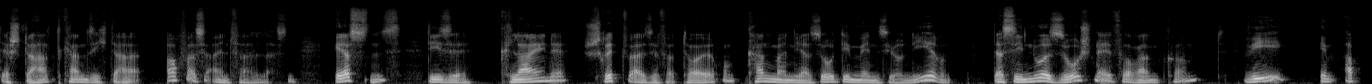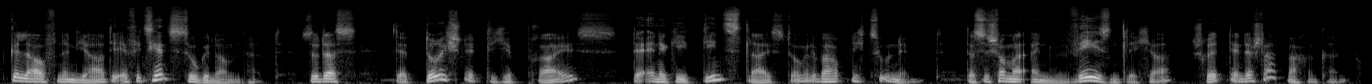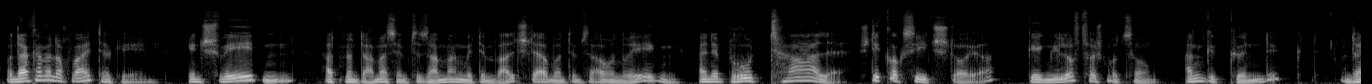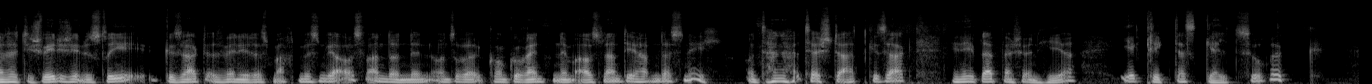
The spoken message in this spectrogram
der Staat kann sich da auch was einfallen lassen. Erstens, diese kleine schrittweise Verteuerung kann man ja so dimensionieren, dass sie nur so schnell vorankommt, wie im abgelaufenen Jahr die Effizienz zugenommen hat, sodass der durchschnittliche Preis der Energiedienstleistungen überhaupt nicht zunimmt. Das ist schon mal ein wesentlicher Schritt, den der Staat machen kann. Und dann kann man noch weitergehen. In Schweden hat man damals im Zusammenhang mit dem Waldsterben und dem sauren Regen eine brutale Stickoxidsteuer gegen die Luftverschmutzung angekündigt. Und dann hat die schwedische Industrie gesagt, also wenn ihr das macht, müssen wir auswandern, denn unsere Konkurrenten im Ausland, die haben das nicht. Und dann hat der Staat gesagt, nee, nee, bleibt mal schön hier, ihr kriegt das Geld zurück.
